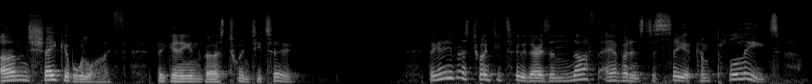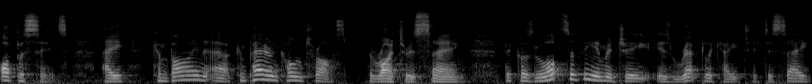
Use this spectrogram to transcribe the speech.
unshakable life, beginning in verse 22. Beginning in verse 22, there is enough evidence to see a complete opposite, a combine, uh, compare and contrast, the writer is saying, because lots of the imagery is replicated to say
